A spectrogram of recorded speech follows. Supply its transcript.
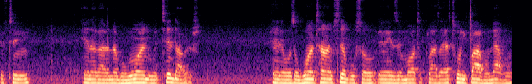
15. And I got a number one with $10. And it was a one-time symbol, so it isn't multiplied. So that's 25 on that one.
